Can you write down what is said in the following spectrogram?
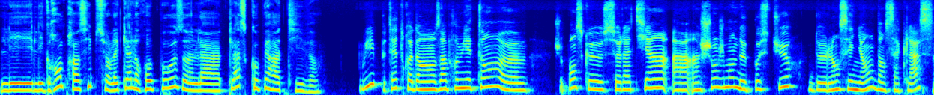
les, les, grands principes sur lesquels repose la classe coopérative? Oui, peut-être dans un premier temps, je pense que cela tient à un changement de posture de l'enseignant dans sa classe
